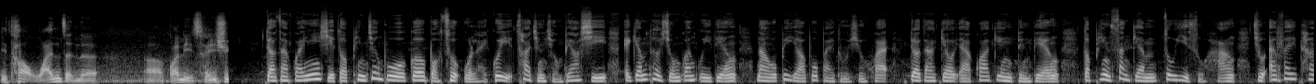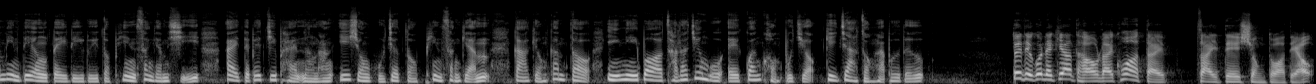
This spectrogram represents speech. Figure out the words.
一套完整的啊管理程序。调查原因是毒品政府各爆出有内鬼，蔡清雄表示会检讨相关规定，若有必要不排除修法。调查局也赶紧订定毒品送检注意事项，就安非他命等第二类毒品送检时，爱特别指派两人以上负责毒品送检，加强监督，以弥补查到政务的管控不足。记者综合报道。对着阮的镜头来看待。在地上大条，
